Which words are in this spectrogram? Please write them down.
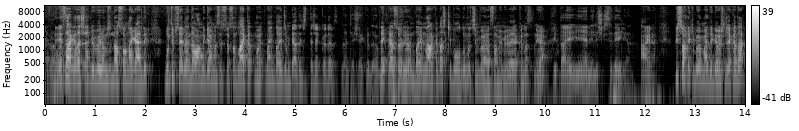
Herhalde Neyse arkadaşlar bir bölümümüzün daha sonuna geldik. Bu tip serilerin devamlı gelmesi istiyorsanız like atmayı unutmayın. Dayıcım geldiğin için teşekkür ederiz. Ben teşekkür ederim. Tekrar Turgut. söylüyorum dayımla arkadaş gibi olduğumuz için böyle samimi ve yakınız. Diyor. Bir dayı yeğen ilişkisi değil yani. Aynen. Bir sonraki bölümlerde görüşünceye kadar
